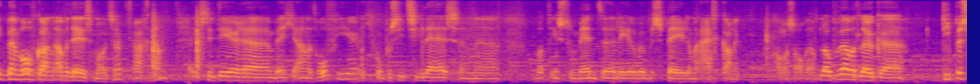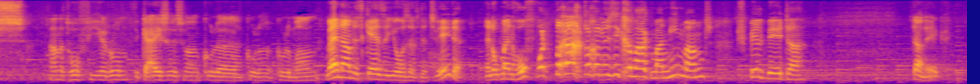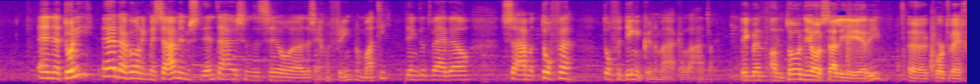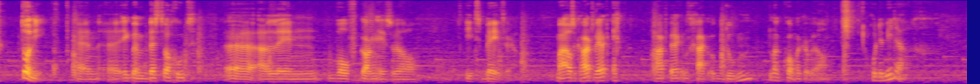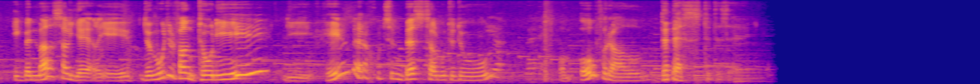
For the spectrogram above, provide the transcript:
Ik ben Wolfgang Amadeus Mozart, aangenaam. Ik studeer eh, een beetje aan het Hof hier, een beetje compositieles en eh, wat instrumenten leren we bespelen, maar eigenlijk kan ik alles al wel. Er lopen wel wat leuke types aan het Hof hier rond. De keizer is wel een coole, coole, coole man. Mijn naam is keizer Jozef II. En op mijn hof wordt prachtige muziek gemaakt, maar niemand speelt beter dan ik. En eh, Tony, hè, daar woon ik mee samen in mijn studentenhuis. En dat is, heel, eh, dat is echt mijn vriend, mijn Mattie. Ik denk dat wij wel samen toffe, toffe dingen kunnen maken later. Ik ben Antonio Salieri, eh, kortweg Tony. En eh, ik ben best wel goed, eh, alleen Wolfgang is wel iets beter. Maar als ik hard werk, echt hard werk, en dat ga ik ook doen, dan kom ik er wel. Goedemiddag. Ik ben Ma Salieri, de moeder van Tony, die heel erg goed zijn best zal moeten doen om overal de beste te zijn.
